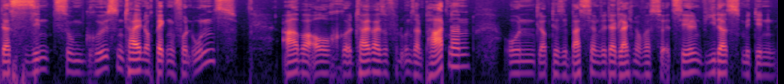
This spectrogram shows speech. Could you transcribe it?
Das sind zum größten Teil noch Becken von uns, aber auch äh, teilweise von unseren Partnern. Und ich glaube, der Sebastian wird da gleich noch was zu erzählen, wie das mit den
